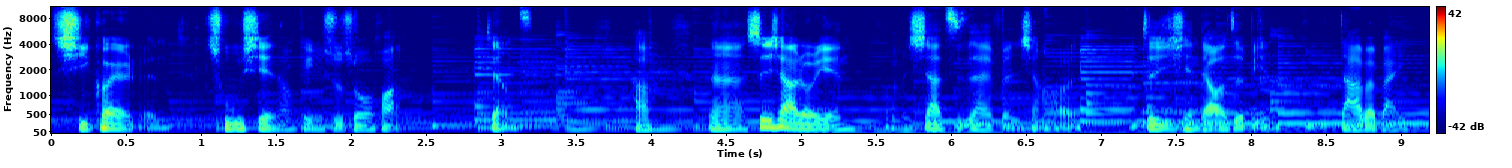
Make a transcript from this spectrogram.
奇怪的人出现，然后跟你说说话，这样子。好。那剩下留言，我们下次再分享好了。这集先聊到这边，大家拜拜。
